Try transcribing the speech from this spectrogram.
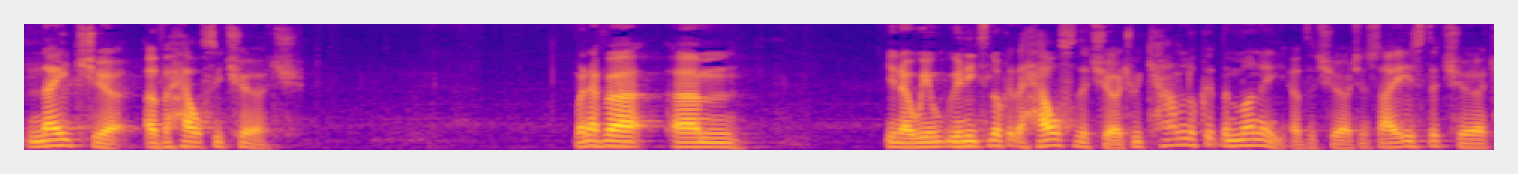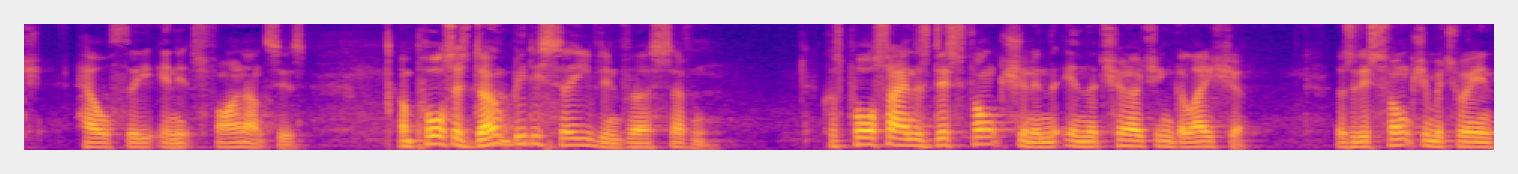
nature of a healthy church. Whenever um, you know, we, we need to look at the health of the church, we can look at the money of the church and say, is the church healthy in its finances? And Paul says, don't be deceived in verse 7. Because Paul's saying there's dysfunction in the, in the church in Galatia. There's a dysfunction between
